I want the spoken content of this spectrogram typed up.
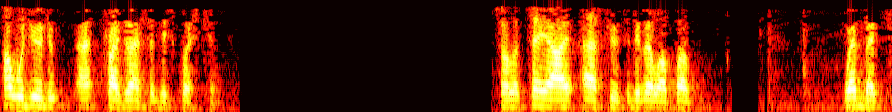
How would you do, uh, try to answer this question? So let's say I ask you to develop a web-based,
